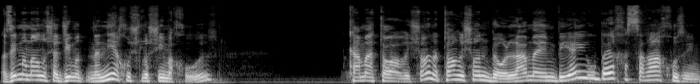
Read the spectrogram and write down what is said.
אז אם אמרנו שהג'ימאט נניח הוא 30 אחוז, כמה התואר הראשון? התואר הראשון בעולם ה-MBA הוא בערך עשרה אחוזים.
